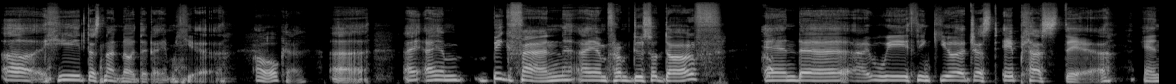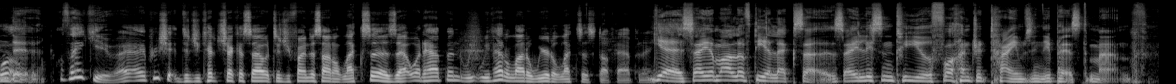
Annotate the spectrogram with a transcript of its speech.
Uh, he does not know that I am here. Oh, okay. Uh, I, I am big fan. I am from Dusseldorf, and uh, we think you are just a plus there. And Well, uh, well, thank you. I, I appreciate. Did you catch, check us out? Did you find us on Alexa? Is that what happened? We, we've had a lot of weird Alexa stuff happening. yes, I am all of the Alexas. I listened to you four hundred times in the past month.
